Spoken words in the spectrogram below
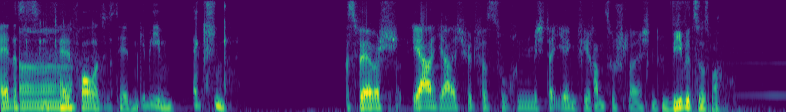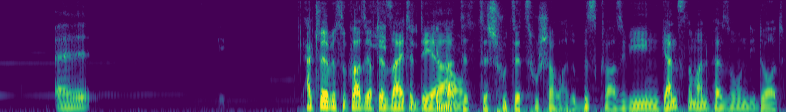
Hey, das ist Äh. ein Fail-Forward-System. Gib ihm. Action. Es wäre ja, ja, ich würde versuchen, mich da irgendwie ranzuschleichen. Wie willst du das machen? Äh, Aktuell bist du quasi auf der Seite der, Genau. des, des, der Zuschauer. Du bist quasi wie eine ganz normale Person, die dort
